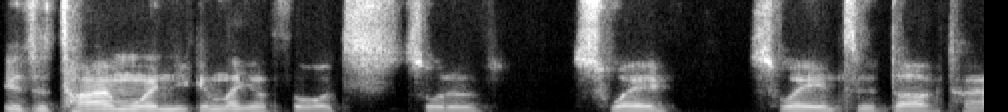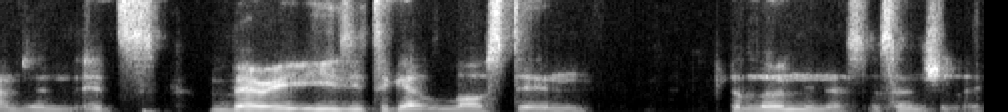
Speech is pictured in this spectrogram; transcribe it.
It's a time when you can let your thoughts sort of sway, sway into dark times, and it's very easy to get lost in the loneliness essentially.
